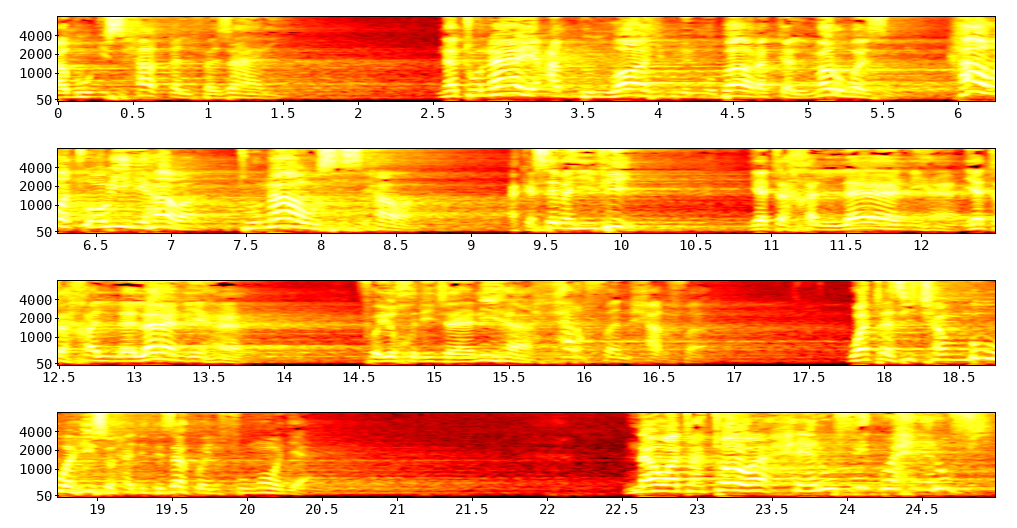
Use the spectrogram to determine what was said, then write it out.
أبو إسحاق الفزاري. نتناي عبد الله بن المبارك المروزي. هاوى تواويلي هاوى تناو سيسي هاوى أكسما هي في يتخلانها يتخللانها فيخرجانها حرفا حرفا. وتزيشمبوا هي حديث زاكو الفموجة نواتاتوا حروفك وحروفك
